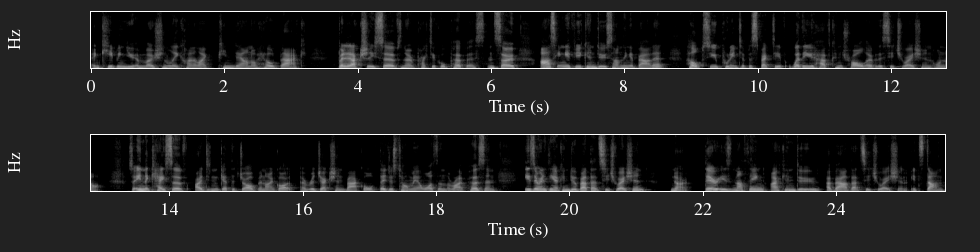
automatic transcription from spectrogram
and keeping you emotionally kind of like pinned down or held back. But it actually serves no practical purpose. And so asking if you can do something about it helps you put into perspective whether you have control over the situation or not. So, in the case of I didn't get the job and I got a rejection back, or they just told me I wasn't the right person, is there anything I can do about that situation? No. There is nothing I can do about that situation. It's done.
